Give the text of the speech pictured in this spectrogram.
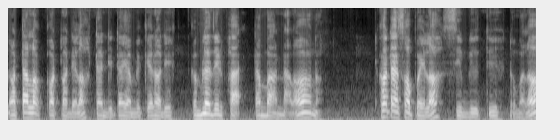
တော့တလောက်ကော့တော်တယ်လောတန်ဒီတရမကေရဒီကမ္လတဲ့ဖတ်တဘာနာလောနော်တ ခေါ်တာဆော့ပွဲလောစီဘလူတီတို့မလော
